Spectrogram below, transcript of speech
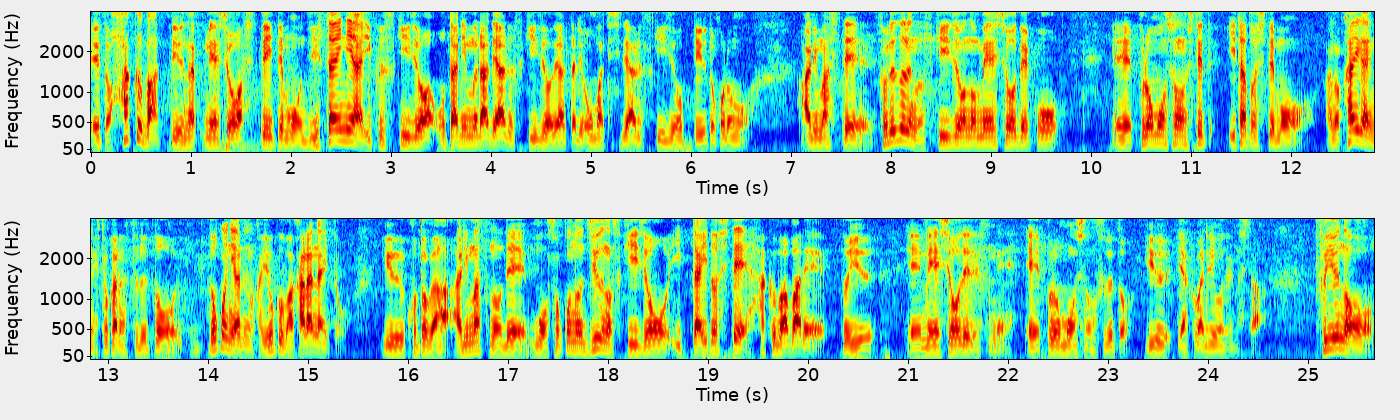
えっ、ー、と、白馬っていう名称は知っていても、実際には行くスキー場は小谷村であるスキー場であったり、大町市であるスキー場っていうところもありまして、それぞれのスキー場の名称でこう、えー、プロモーションしていたとしても、あの、海外の人からすると、どこにあるのかよくわからないということがありますので、もうそこの10のスキー場を一体として白馬バレーという、えー、名称でですね、えー、プロモーションするという役割でございました。冬の、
